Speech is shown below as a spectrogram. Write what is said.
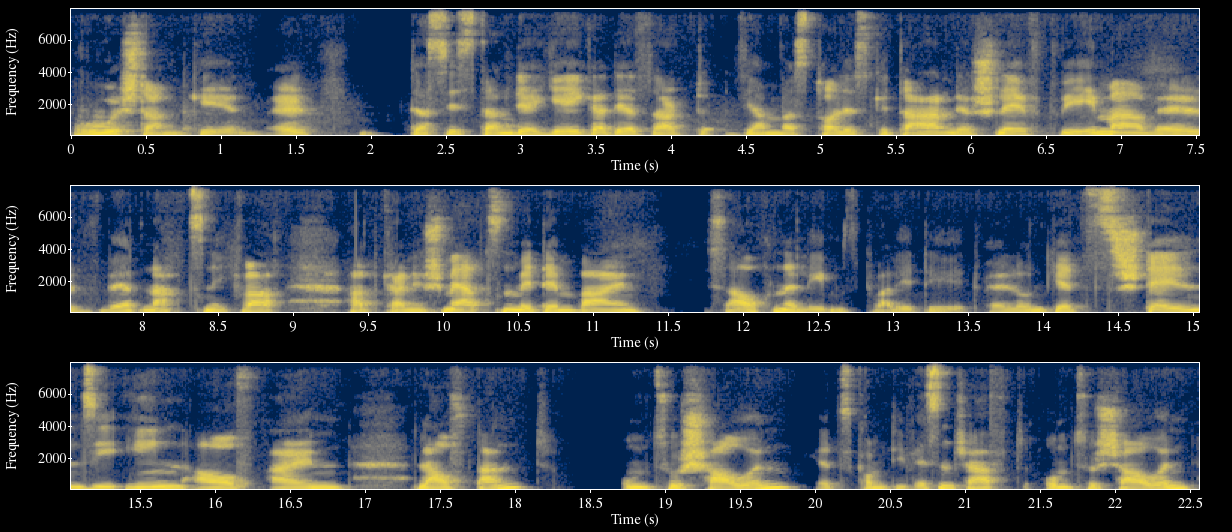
Ruhestand gehen. Weil das ist dann der Jäger, der sagt, sie haben was Tolles getan, der schläft wie immer, weil wird nachts nicht wach, hat keine Schmerzen mit dem Bein, ist auch eine Lebensqualität. Und jetzt stellen sie ihn auf ein Laufband, um zu schauen, jetzt kommt die Wissenschaft, um zu schauen,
